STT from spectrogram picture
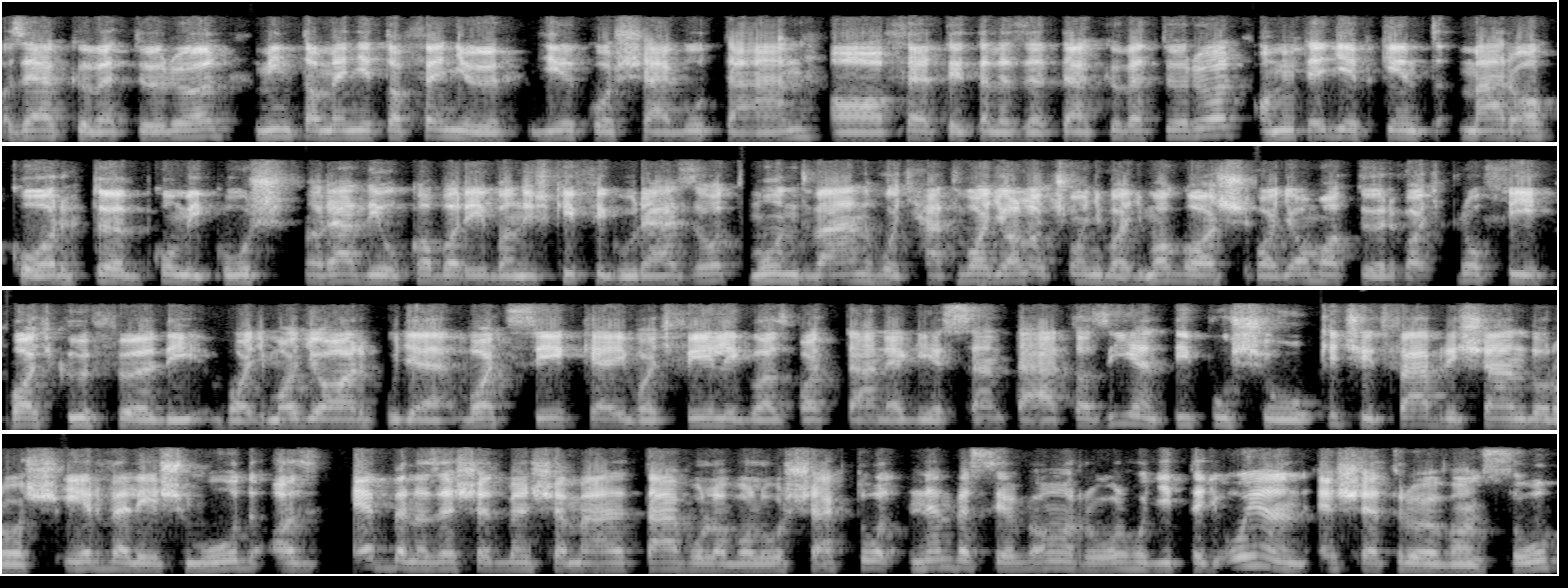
az elkövetőről, mint amennyit a fenyő gyilkosság után a feltételezett elkövetőről, amit egyébként már akkor több komikus a rádió kabaréban is kifigurázott, mondván, hogy hát vagy alacsony, vagy magas, vagy amatőr, vagy profi, vagy külföldi, vagy magyar, ugye vagy székely, vagy féligaz, vagy tán egészen. Tehát az ilyen típusú, kicsit Fábri Sándoros érvelésmód az ebben az esetben sem áll távol a valóságtól, nem beszélve arról, hogy itt egy olyan esetről van szó,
